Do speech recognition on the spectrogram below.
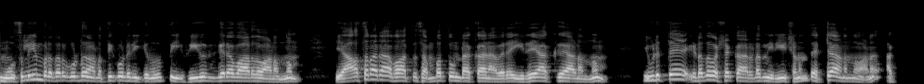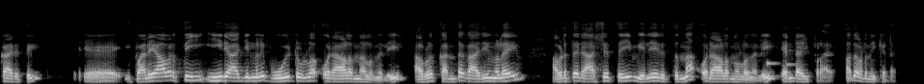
മുസ്ലിം ബ്രദർഹുഡ് നടത്തിക്കൊണ്ടിരിക്കുന്നത് ഭീകരവാദമാണെന്നും യാത്ര രാഭാഗത്ത് സമ്പത്തുണ്ടാക്കാൻ അവരെ ഇരയാക്കുകയാണെന്നും ഇവിടുത്തെ ഇടതുപക്ഷക്കാരുടെ നിരീക്ഷണം തെറ്റാണെന്നുമാണ് അക്കാര്യത്തിൽ പലയാവർത്തി ഈ രാജ്യങ്ങളിൽ പോയിട്ടുള്ള ഒരാളെന്നുള്ള നിലയിൽ അവൾ കണ്ട കാര്യങ്ങളെയും അവിടുത്തെ രാഷ്ട്രീയത്തെയും വിലയിരുത്തുന്ന ഒരാളെന്നുള്ള നിലയിൽ എന്റെ അഭിപ്രായം. അതവിടെ നിൽക്കട്ടെ.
